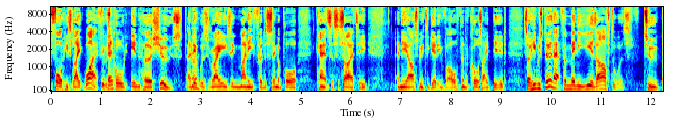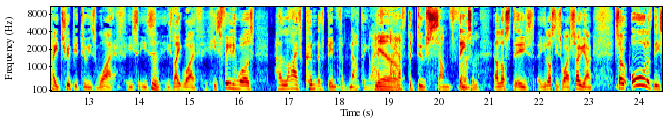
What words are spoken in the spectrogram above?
for his late wife. It Okay. was called In Her Shoes, and it was raising money for the Singapore Cancer Society. And he asked me to get involved, and of course I did. So he was doing that for many years afterwards to pay tribute to his wife, his his, hmm. his late wife. His feeling was her life couldn't have been for nothing. I have, Yeah. I have to do something. Awesome. I lost his he lost his wife so young. So all of these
